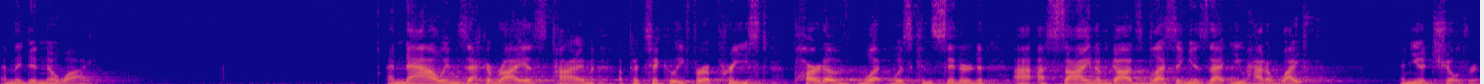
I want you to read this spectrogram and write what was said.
and they didn't know why. And now in Zechariah's time, uh, particularly for a priest, part of what was considered uh, a sign of God's blessing is that you had a wife and you had children.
